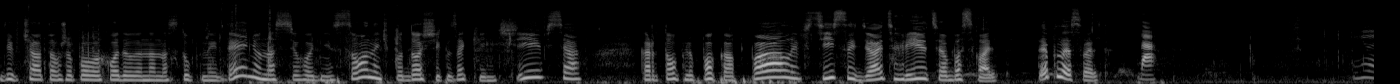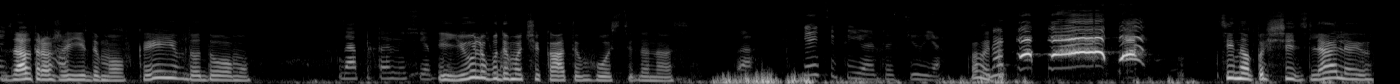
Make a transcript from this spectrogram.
Дівчата вже повиходили на наступний день. У нас сьогодні сонечко, дощик закінчився. Картоплю покопали, всі сидять, гріються об асфальт. Теплий асфальт? Завтра вже їдемо в Київ додому. Да, потом еще. І Юлю будемо чекати в гості до нас. Да. Коли ти? Ціна пищить з лялею.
